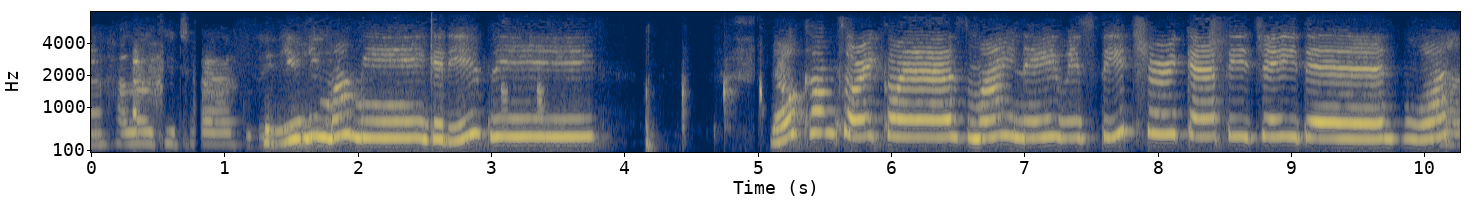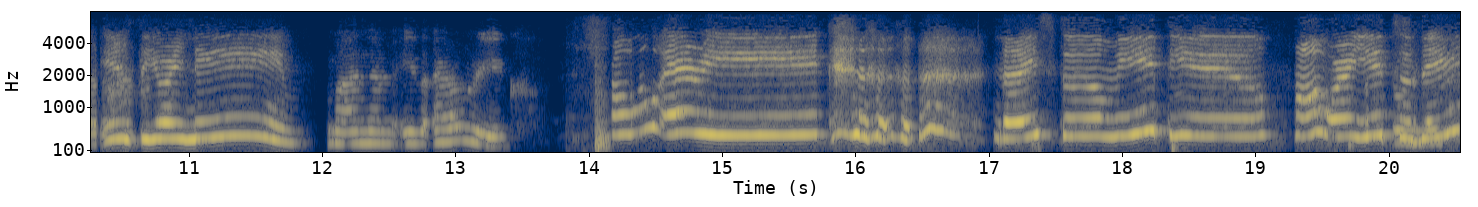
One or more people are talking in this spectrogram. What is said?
Uh, hello, teacher. Good, Good evening, mommy. Good evening. Welcome to our class. My name is teacher Cathy Jaden. What is your name? My name is Eric. Hello, Eric. nice to meet you. How are you today?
